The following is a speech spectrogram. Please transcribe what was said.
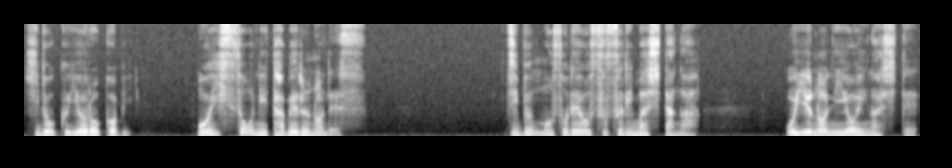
ひどく喜びおいしそうに食べるのです。自分もそれをすすりましたがお湯の匂いがして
